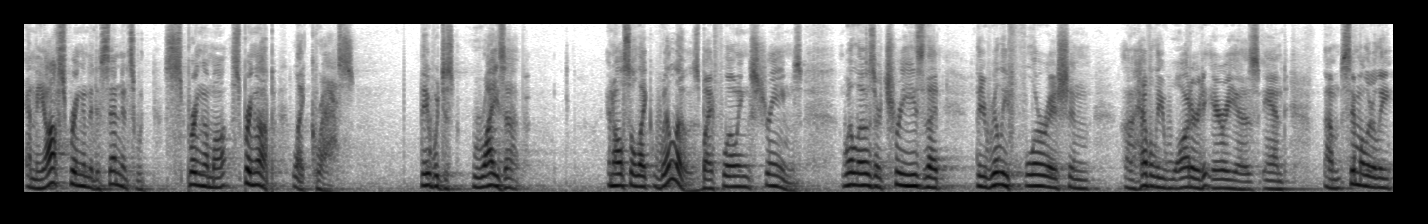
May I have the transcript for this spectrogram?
and the offspring and the descendants would spring, up, spring up like grass. They would just rise up. And also like willows by flowing streams. Willows are trees that they really flourish in uh, heavily watered areas and um, similarly,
